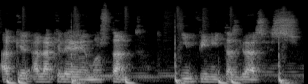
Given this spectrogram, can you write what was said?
a, que, a la que le debemos tanto. Infinitas gracias.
